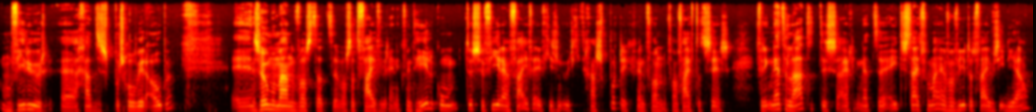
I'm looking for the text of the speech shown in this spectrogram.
om vier uur uh, gaat de sportschool weer open. In de zomermaanden was dat, was dat vijf uur. En ik vind het heerlijk om tussen vier en vijf eventjes een uurtje te gaan sporten. Ik vind van, van vijf tot zes vind ik net te laat. Het is eigenlijk net de etenstijd voor mij. En van vier tot vijf is ideaal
